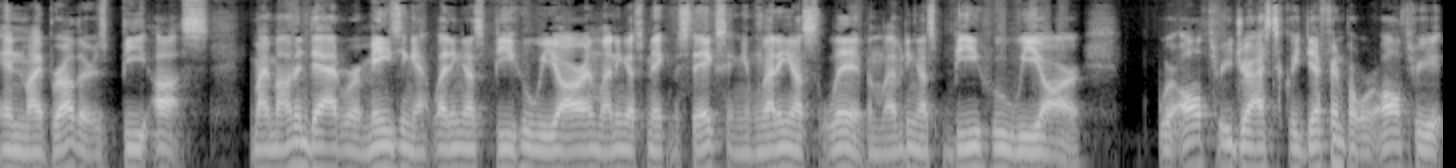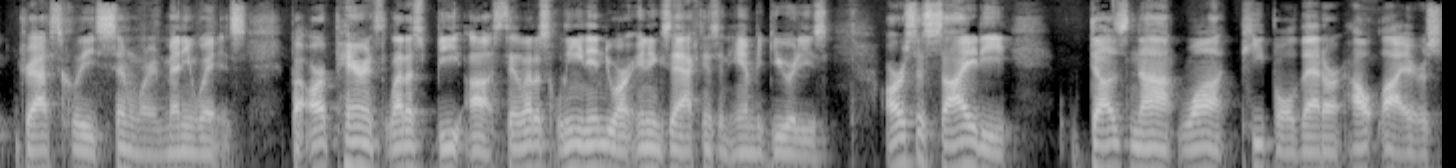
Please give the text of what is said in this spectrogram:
and my brothers be us. My mom and dad were amazing at letting us be who we are and letting us make mistakes and letting us live and letting us be who we are. We're all three drastically different, but we're all three drastically similar in many ways. But our parents let us be us. They let us lean into our inexactness and ambiguities. Our society does not want people that are outliers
